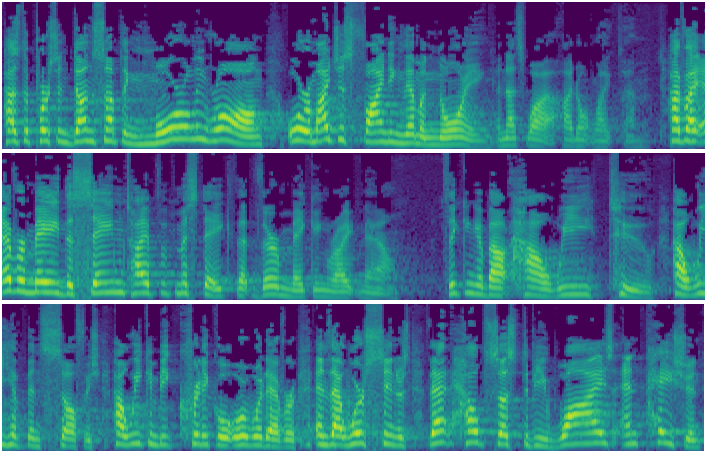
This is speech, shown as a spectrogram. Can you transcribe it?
Has the person done something morally wrong, or am I just finding them annoying and that's why I don't like them? Have I ever made the same type of mistake that they're making right now? Thinking about how we too, how we have been selfish, how we can be critical or whatever, and that we're sinners, that helps us to be wise and patient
